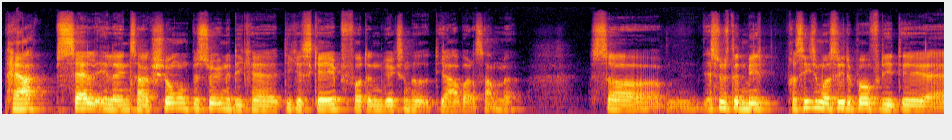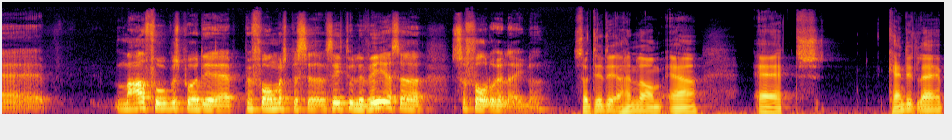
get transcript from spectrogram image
per salg eller interaktion, besøgende de kan, de kan skabe for den virksomhed, de arbejder sammen med. Så øh, jeg synes, det er den mest præcise måde at sige det på, fordi det er meget fokus på, at det er performancebaseret. Hvis ikke du leverer, så, så får du heller ikke noget. Så det, det handler om, er, at Candid Lab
